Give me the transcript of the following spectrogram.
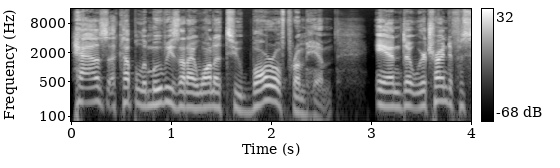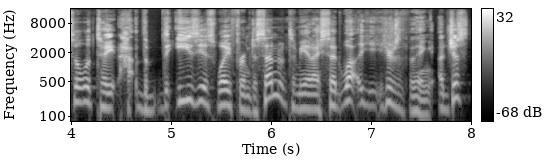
has a couple of movies that I wanted to borrow from him and uh, we are trying to facilitate how, the, the easiest way for him to send them to me. And I said, well, here's the thing. I uh, just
